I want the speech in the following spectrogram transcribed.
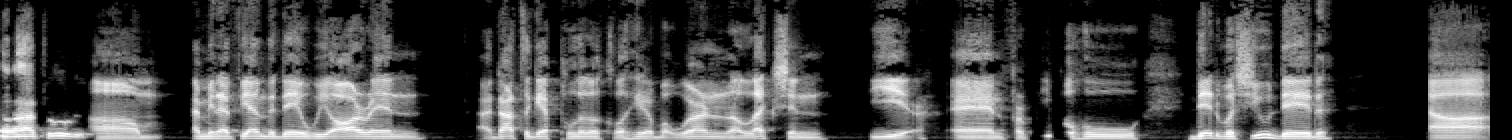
Uh, absolutely. Um, I mean, at the end of the day, we are in uh, not to get political here, but we're in an election year, and for people who did what you did, uh,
